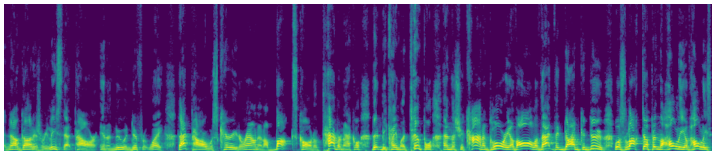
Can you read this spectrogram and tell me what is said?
And now God has released that power in a new and different way. That power was carried around in a box called a tabernacle that became a temple, and the Shekinah glory of all of that that God could do was locked up in the Holy of Holies.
